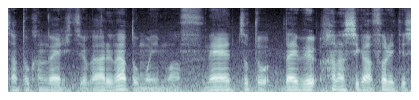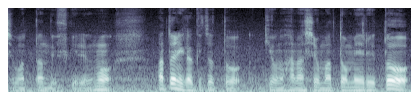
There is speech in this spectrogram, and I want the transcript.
ちゃんと考える必要があるなと思いますね。ちょっとだいぶ話がそれてしまったんですけれども、まあ、とにかくちょっと今日の話をまとめると、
